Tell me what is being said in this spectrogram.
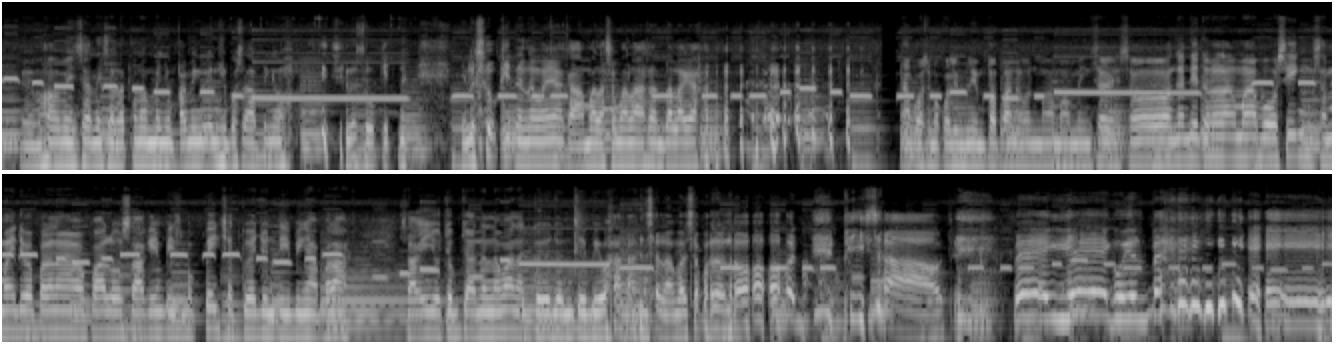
Eh, mga minsan, nagsalat na naman yung pamingwin ni Boss Apeng, oh. Sinusukit na. Sinusukit na naman yan. Kamalas-malasan talaga. Tapos makulimlim pa panahon mga maming sir. So hanggang dito na lang mga bossing. Sa mga hindi pa pala nakaka-follow sa aking Facebook page at Kuya John TV nga pala. Sa aking YouTube channel naman at Kuya John TV 1. Salamat sa panonood. Peace out. Bang! Yay! Kuya Bang! Yay!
